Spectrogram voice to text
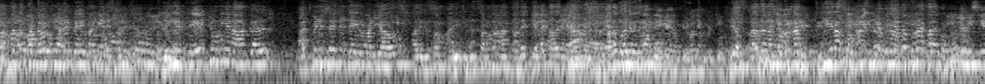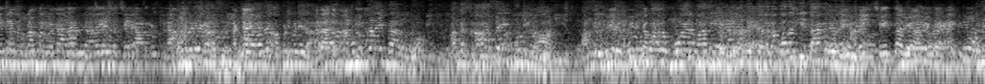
சம்பந்தப்பட்டவர் உங்களோட ட்ரேட் யூனியனிஸ்ட் நீங்க ட்ரேட் யூனியன் ஆக்கள் அட்மினிஸ்ட்ரேஷன் செய்யறபடியாகவும் அதுக்கு சம் அது இது சம்பந்தம் நான் கதைக்கல கதைச்சா அதை வேறு விதமா போகும் எஸ் அதை நான் சொல்றேன். நான் கிளியரா சொன்னா இந்த விஷயத்தை புற கதை பார்ப்போம். அப்படி கிடையாது முழுக்களையும் பாருங்க. அங்க காசையும் கூட்டிக்கணும் அங்க இருக்கிற மூவாயிரம் மாசம் அந்த கிழமை பதவி தாங்கள் சம்பந்தமான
